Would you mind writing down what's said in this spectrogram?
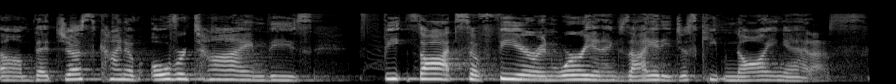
um, that just kind of over time, these thoughts of fear and worry and anxiety just keep gnawing at us.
